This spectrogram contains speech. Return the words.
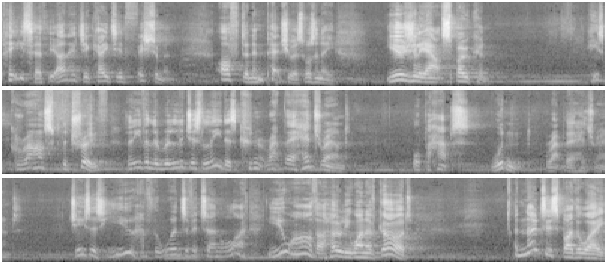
Peter, the uneducated fisherman, often impetuous, wasn't he? Usually outspoken. He's grasped the truth that even the religious leaders couldn't wrap their heads around, or perhaps wouldn't wrap their heads around. Jesus, you have the words of eternal life. You are the Holy One of God. And notice, by the way,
